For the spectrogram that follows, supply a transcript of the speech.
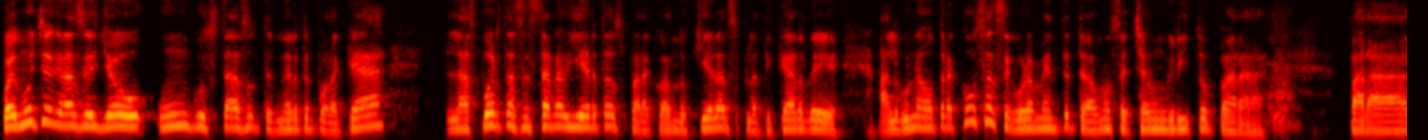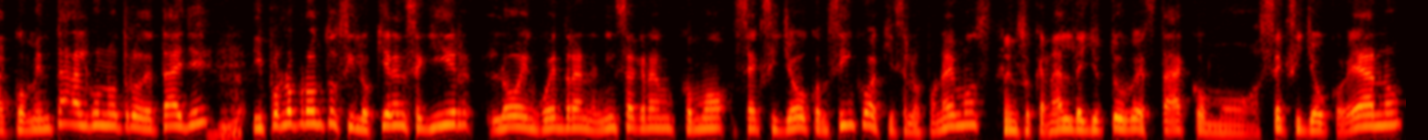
Pues muchas gracias, Joe. Un gustazo tenerte por acá. Las puertas están abiertas para cuando quieras platicar de alguna otra cosa. Seguramente te vamos a echar un grito para, para comentar algún otro detalle. Y por lo pronto, si lo quieren seguir, lo encuentran en Instagram como Sexy Joe con 5. Aquí se lo ponemos. En su canal de YouTube está como Sexy Joe Coreano.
